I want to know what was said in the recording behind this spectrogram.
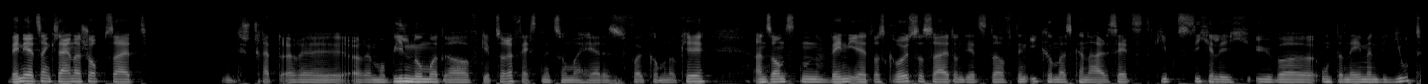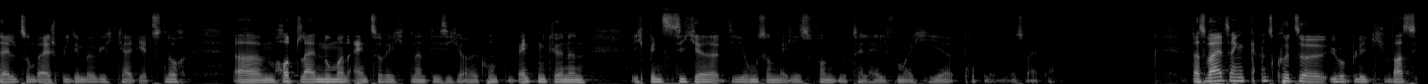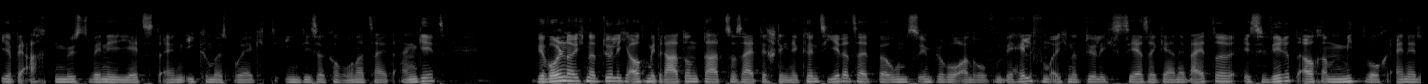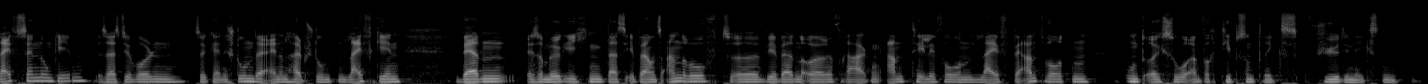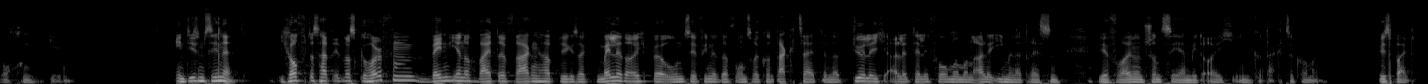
Wenn ihr jetzt ein kleiner Shop seid, schreibt eure, eure Mobilnummer drauf, gebt eure Festnetznummer her, das ist vollkommen okay. Ansonsten, wenn ihr etwas größer seid und jetzt auf den E-Commerce-Kanal setzt, gibt es sicherlich über Unternehmen wie UTEL zum Beispiel die Möglichkeit, jetzt noch ähm, Hotline-Nummern einzurichten, an die sich eure Kunden wenden können. Ich bin sicher, die Jungs und Mädels von UTEL helfen euch hier problemlos weiter. Das war jetzt ein ganz kurzer Überblick, was ihr beachten müsst, wenn ihr jetzt ein E-Commerce-Projekt in dieser Corona-Zeit angeht. Wir wollen euch natürlich auch mit Rat und Tat zur Seite stehen. Ihr könnt jederzeit bei uns im Büro anrufen. Wir helfen euch natürlich sehr, sehr gerne weiter. Es wird auch am Mittwoch eine Live-Sendung geben. Das heißt, wir wollen circa eine Stunde, eineinhalb Stunden live gehen, werden es ermöglichen, dass ihr bei uns anruft. Äh, wir werden eure Fragen am Telefon live beantworten und euch so einfach Tipps und Tricks für die nächsten Wochen geben. In diesem Sinne, ich hoffe, das hat etwas geholfen. Wenn ihr noch weitere Fragen habt, wie gesagt, meldet euch bei uns. Ihr findet auf unserer Kontaktseite natürlich alle Telefonnummern, alle E-Mail-Adressen. Wir freuen uns schon sehr, mit euch in Kontakt zu kommen. Bis bald.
